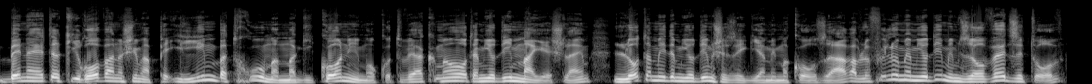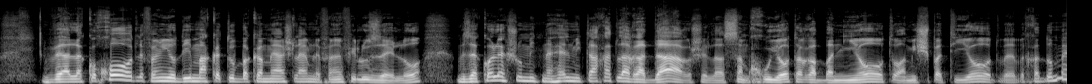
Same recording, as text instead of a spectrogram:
בין היתר כי רוב האנשים הפעילים בתחום, המגיקונים או כותבי הקמעות, הם יודעים מה יש להם, לא תמיד הם יודעים שזה הגיע ממקור זר, אבל אפילו אם הם יודעים אם זה עובד זה טוב, והלקוחות לפעמים יודעים מה כתוב בקמע שלהם, לפעמים אפילו זה לא, וזה הכל איכשהו מתנהל מתחת לרדאר של הסמכות. הסמכויות הרבניות או המשפטיות וכדומה,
